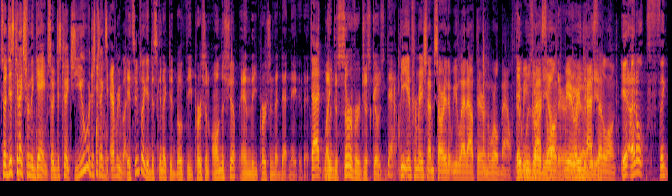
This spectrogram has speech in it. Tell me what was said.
So it disconnects from the game. So it disconnects you, or disconnects everybody. It seems like it disconnected both the person on the ship and the person that detonated it. That like the server just goes down. be information. I'm sorry that we let out there in the world now. That it we was passed already along, out there. We It was already the passed that along. It, I don't think.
